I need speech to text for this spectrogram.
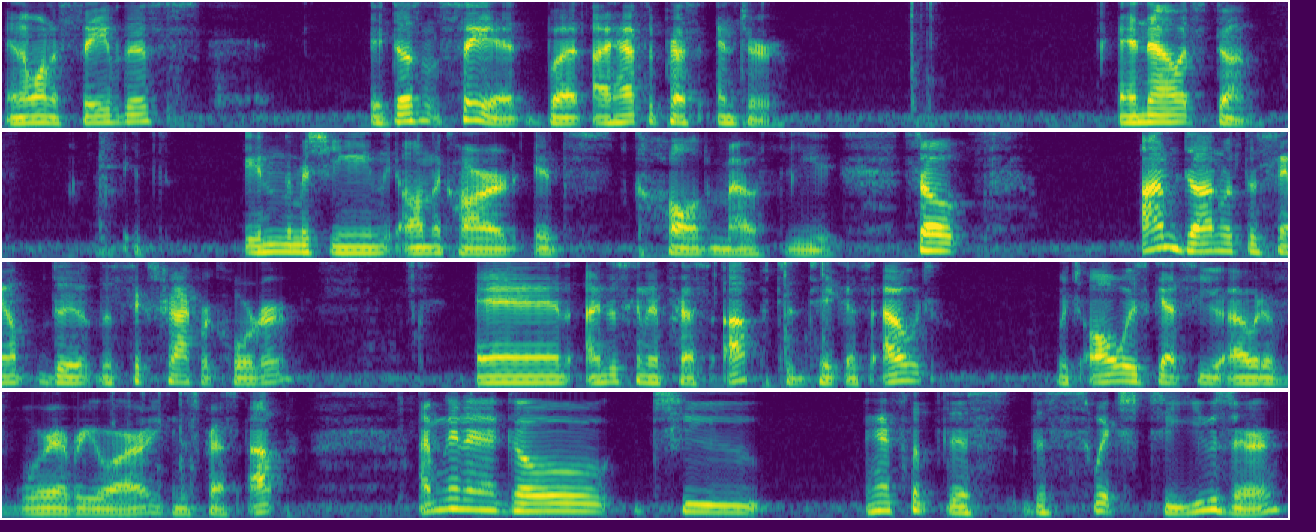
and I want to save this. It doesn't say it, but I have to press enter. And now it's done. It's in the machine, on the card, it's called mouth D. So I'm done with the, sample, the, the six track recorder. And I'm just going to press up to take us out, which always gets you out of wherever you are. You can just press up. I'm to go to, I'm to flip this, this switch to user.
